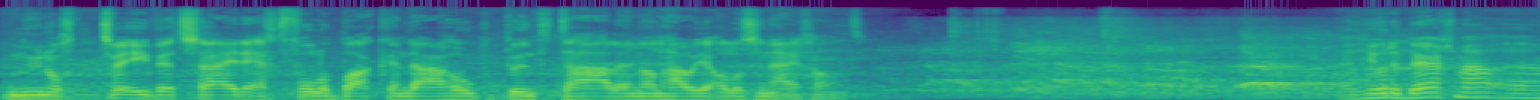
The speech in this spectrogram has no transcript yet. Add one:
nu nog twee wedstrijden echt volle bak en daar hopen punten te halen. En dan hou je alles in eigen hand. Jorde Bergsma, uh,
